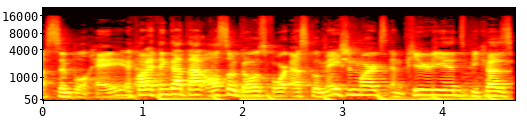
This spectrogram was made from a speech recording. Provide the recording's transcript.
a simple hey. But I think that that also goes for exclamation marks and periods because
